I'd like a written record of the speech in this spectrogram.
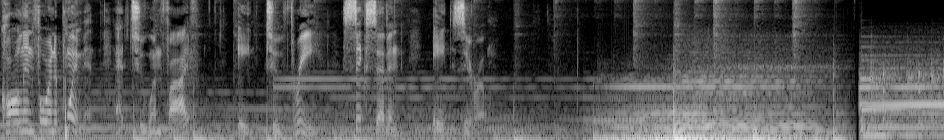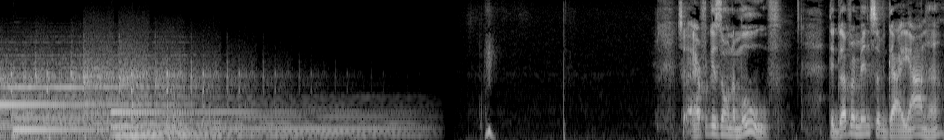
Call in for an appointment at 215 823 6780. So Africa's on the move. The governments of Guyana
